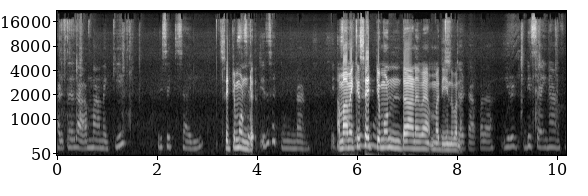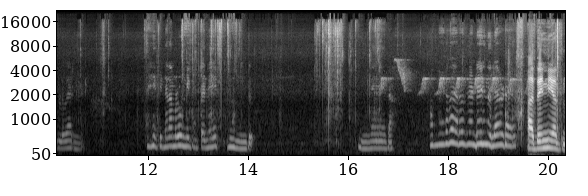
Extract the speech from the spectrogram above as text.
അടുത്തത് ദാ അമ്മാമ്മയ്ക്ക് ഒരു സെറ്റ് സാരി സെറ്റ് മുണ്ട്. ഇത് സെറ്റ് മുണ്ടാണ് അമ്മാമയ്ക്ക് സെറ്റ് മുണ്ടാണ് മതി എന്ന് പറഞ്ഞു ഡിസൈനാണ് ഫുള്ള് വരുന്നത്. പിന്നെ നമ്മുടെ ഉണ്ണിക്കുട്ടന് മുണ്ട്. പിന്നെ ഏതാ? അമ്മയുടെ വേറെ ഒരെണ്ണുണ്ടായിരുന്നില്ല അവിടെ? അതന്നെ അത്.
